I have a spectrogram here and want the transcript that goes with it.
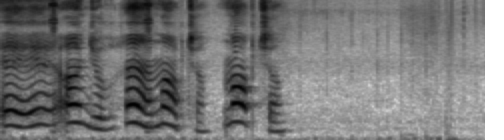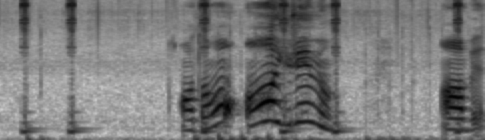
Ee Angelo he ne yapacaksın? Ne yapacaksın? Adama aa yürüyemiyorum. Abi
